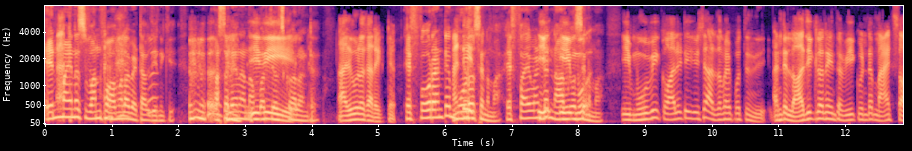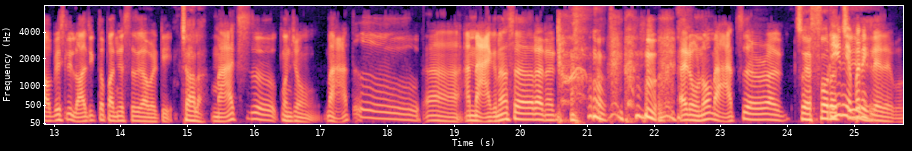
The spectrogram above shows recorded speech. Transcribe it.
ఎన్ మైనస్ వన్ ఫార్ములా పెట్టాలి దీనికి. అసలైన నంబర్ ఇది- తెలుసుకోవాలంటే. అది కూడా కరెక్ట్. ఎఫ్ ఫోర్ అంటే మూడో సినిమా. ఎఫ్ ఫైవ్ అంటే నాలుగో సినిమా. ఈ మూవీ క్వాలిటీ చూసి అర్థమైపోతుంది. అంటే లాజిక్లోనే ఇంత వీక్ ఉంటే మ్యాథ్స్ ఆబ్వియస్లీ లాజిక్తో పనిచేస్తుంది కాబట్టి. చాలా. మ్యాథ్స్ కొంచెం మ్యాథ్ మ్యాగ్నా సార్ అన్నట్టు. I don't know maths so F four ఏం చెప్పనీకి లేదేమో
